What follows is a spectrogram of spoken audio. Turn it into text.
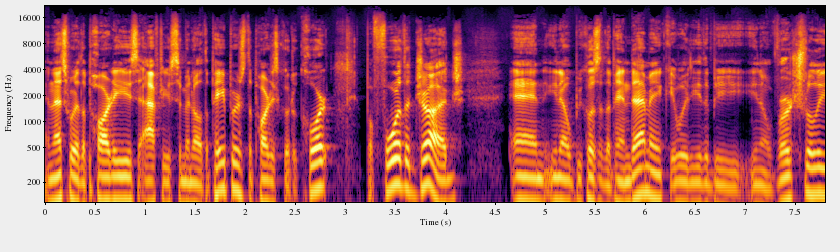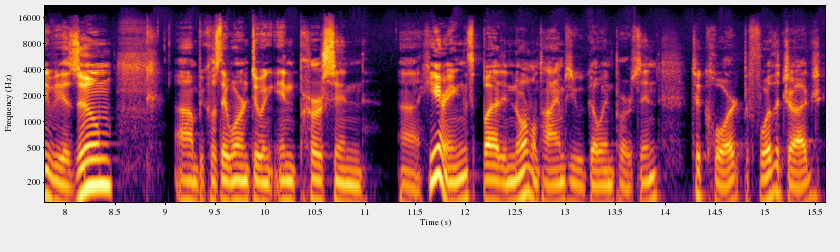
And that's where the parties, after you submit all the papers, the parties go to court before the judge. And, you know, because of the pandemic, it would either be, you know, virtually via Zoom um, because they weren't doing in person uh, hearings. But in normal times, you would go in person to court before the judge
